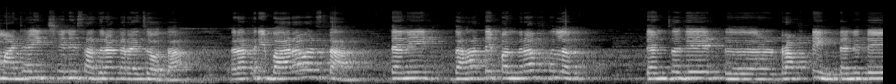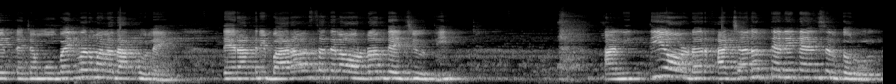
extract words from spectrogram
माझ्या इच्छेने साजरा करायचा होता. रात्री बारा वाजता त्याने दहा ते पंधरा फलक त्यांचं जे ड्राफ्टिंग त्याने ते त्याच्या मोबाईलवर मला दाखवलं आहे ते रात्री बारा वाजता त्याला ऑर्डर द्यायची होती. आणि ती ऑर्डर अचानक त्याने कॅन्सल करून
